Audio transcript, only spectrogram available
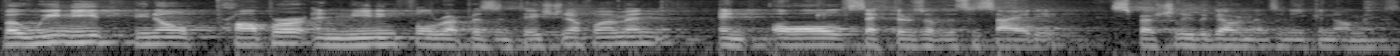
But we need, you know, proper and meaningful representation of women in all sectors of the society, especially the government and economics.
